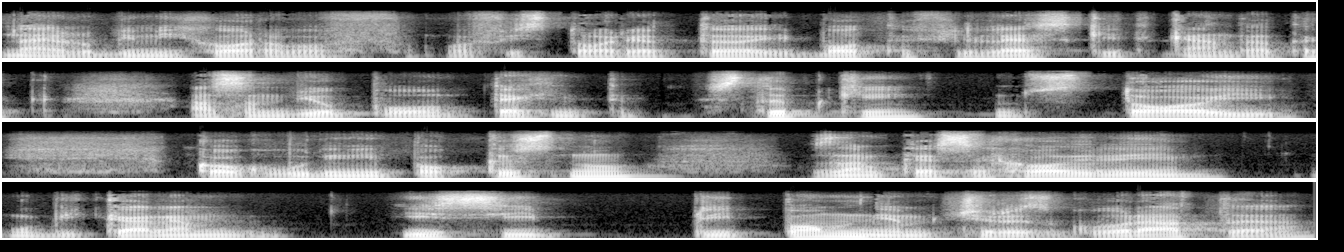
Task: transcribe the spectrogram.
най-любими хора в, в историята, и Ботев, и Левски и така нататък. Аз съм бил по техните стъпки, стой колко години по-късно, знам къде са ходили, обикалям и си припомням чрез гората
